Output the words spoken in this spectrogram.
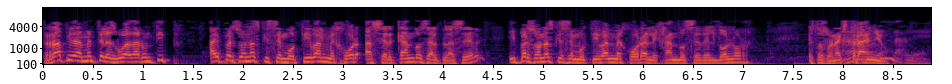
Rápidamente les voy a dar un tip. Hay personas que se motivan mejor acercándose al placer y personas que se motivan mejor alejándose del dolor. Esto suena extraño, Ándale.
